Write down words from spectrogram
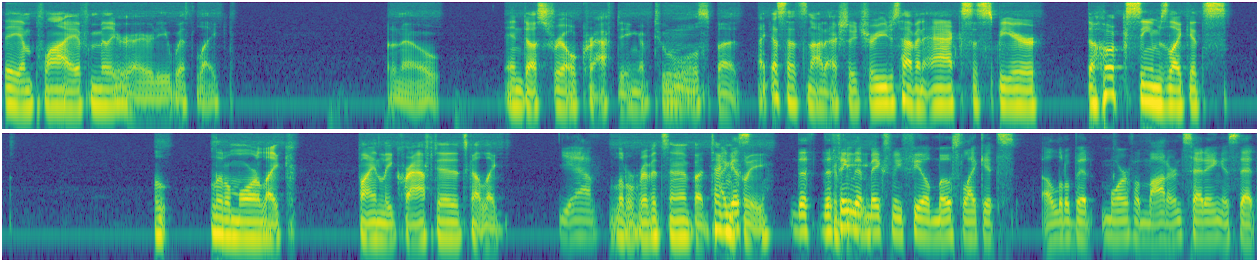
they imply a familiarity with like i don't know industrial crafting of tools hmm. but i guess that's not actually true you just have an axe a spear the hook seems like it's a little more like finely crafted. It's got like yeah, little rivets in it, but I guess technically, the the thing that makes me feel most like it's a little bit more of a modern setting is that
